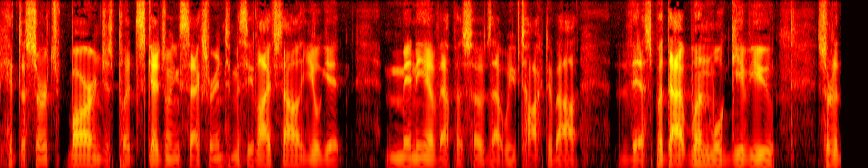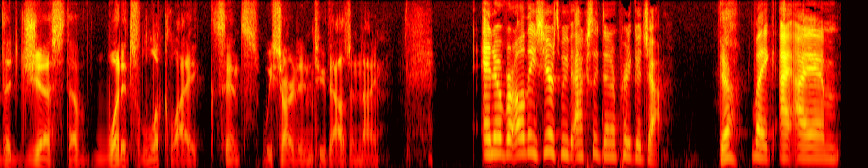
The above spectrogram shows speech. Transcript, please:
hit the search bar and just put scheduling sex or intimacy lifestyle, you'll get many of episodes that we've talked about this. But that one will give you sort of the gist of what it's looked like since we started in 2009. And over all these years, we've actually done a pretty good job. Yeah. like I, I am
